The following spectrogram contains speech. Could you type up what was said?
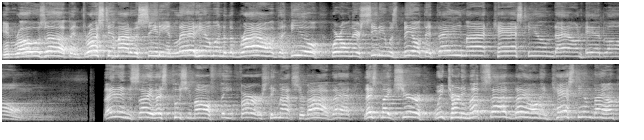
and rose up and thrust him out of the city and led him unto the brow of the hill whereon their city was built, that they might cast him down headlong. They didn't say, let's push him off feet first. He might survive that. Let's make sure we turn him upside down and cast him down.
